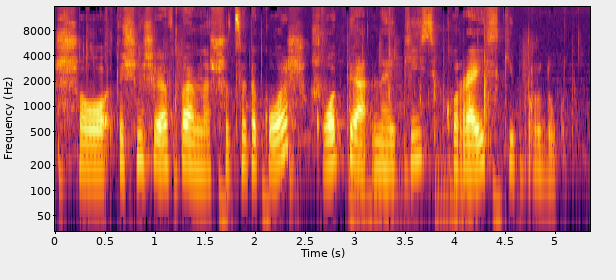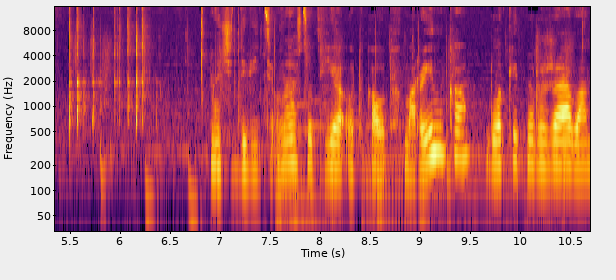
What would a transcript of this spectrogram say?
що точніше, я впевнена, що це також копія на якийсь корейський продукт. Значить, дивіться, у нас тут є отака от хмаринка блакитно-рожева.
